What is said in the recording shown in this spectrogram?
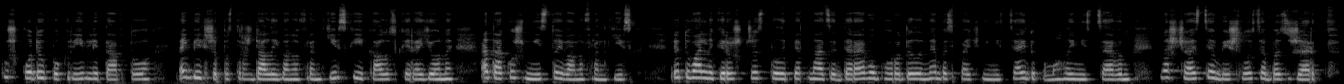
пошкодив покрівлі та авто. Найбільше постраждали Івано-Франківський і Калузький райони, а також місто Івано-Франківськ. Рятувальники розчистили 15 дерев, обгородили небезпечні місця і допомогли місцевим. На щастя, обійшлося без жертв.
